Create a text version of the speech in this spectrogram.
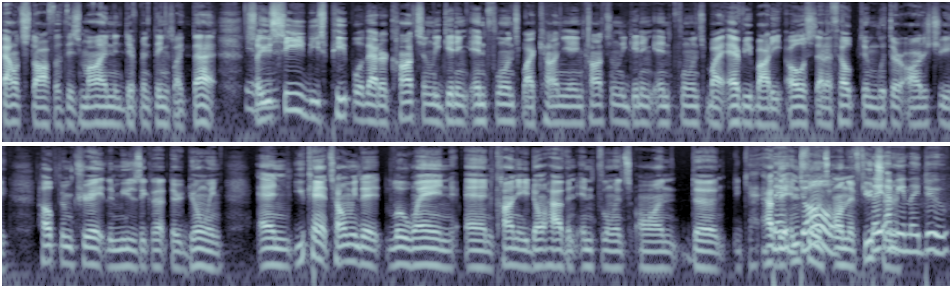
bounced off of his mind and different things like that. So you see these people that are constantly getting influenced by Kanye and constantly getting influenced by everybody else that have helped them with their artistry, helped them create the music that they're doing. And you can't tell me that Lil Wayne and Kanye don't have an influence on the have They the influence don't. on the future. They, I mean, they do,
